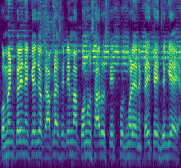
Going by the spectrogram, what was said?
કોમેન્ટ કરીને કહેજો કે આપણા સિટીમાં કોનું સારું સ્ટ્રીટ ફૂડ મળે અને કઈ કઈ જગ્યાએ.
